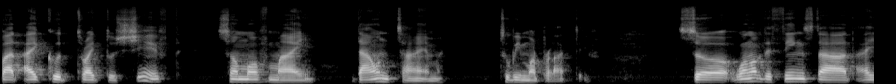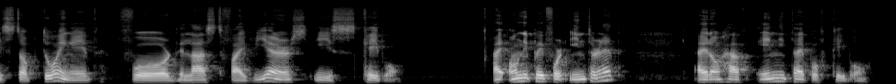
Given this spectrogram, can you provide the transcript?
But I could try to shift some of my downtime to be more productive. So one of the things that I stopped doing it for the last five years is cable. I only pay for internet. I don't have any type of cable.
